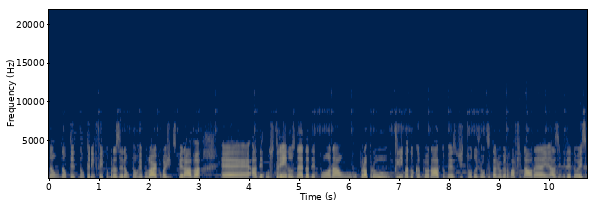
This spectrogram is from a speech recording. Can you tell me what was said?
não, não, ter, não terem feito um Brasileirão tão regular como a gente esperava, é, a os treinos né, da Detona, o, o próprio clima do campeonato mesmo, de todo jogo que você tá jogando uma final, né, as MD2,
